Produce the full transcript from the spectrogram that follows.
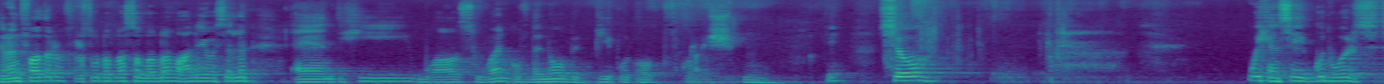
grandfather of Rasulullah sallallahu alayhi wasallam, and he was one of the noble people of Quraysh. Okay, so we can say good words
